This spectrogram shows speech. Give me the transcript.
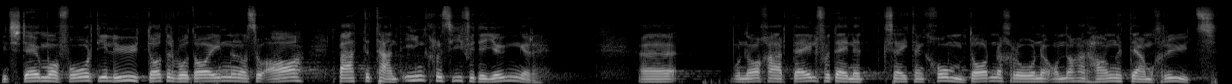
Jetzt stell mal vor, die Leute, oder, die da innen noch so angebetet haben, inklusive die Jünger, äh, wo nachher Teil von denen gesagt haben, komm, Dornenkrone, und nachher hängt er am Kreuz.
